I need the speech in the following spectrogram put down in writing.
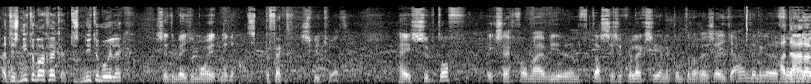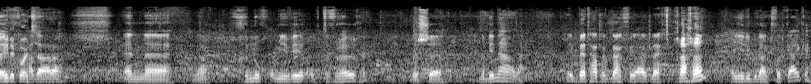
Het is niet te makkelijk, het is niet te moeilijk. Zit een beetje mooi in het midden. Het is perfect. Sweet wat. Hey, super tof. Ik zeg voor mij weer een fantastische collectie en er komt er nog eens eentje aan. Ben ik, eh, Hadara week. binnenkort. Hadara. En eh, nou, genoeg om je weer op te verheugen. Dus naar binnen halen. Hey Bert, hartelijk dank voor je uitleg. Graag gedaan. En jullie bedankt voor het kijken.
